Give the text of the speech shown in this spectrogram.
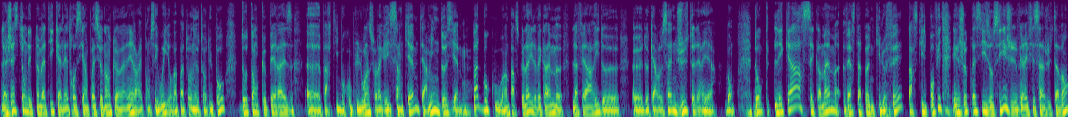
la gestion des pneumatiques allait être aussi impressionnante que l'an dernier. La réponse est oui. On va pas tourner autour du pot. D'autant que Pérez, euh, parti beaucoup plus loin sur la grille cinquième, termine deuxième. Mm. Pas de beaucoup, hein, parce que là, il avait quand même euh, la Ferrari de euh, de Carlos Sainz juste derrière. Bon, donc l'écart, c'est quand même Verstappen qui le fait parce qu'il profite. Et je précise aussi, j'ai vérifié ça juste avant,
